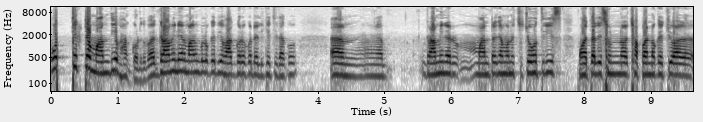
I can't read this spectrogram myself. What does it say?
প্রত্যেকটা মান দিয়ে ভাগ করে দেবো। গ্রামীণের মানগুলোকে দিয়ে ভাগ করে করে লিখেছি, দেখো। গ্রামীণের মানটা যেমন হচ্ছে চৌত্রিশ, পঁয়তাল্লিশ, শূন্য, ছাপ্পান্নকে চুয়া-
